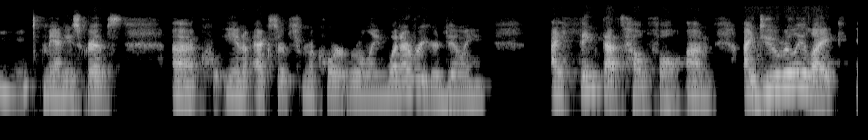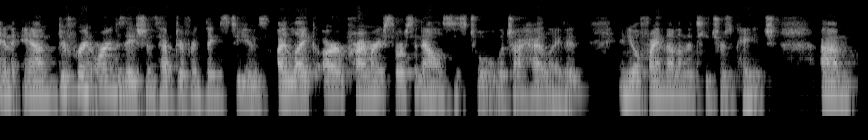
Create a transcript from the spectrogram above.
Mm-hmm. manuscripts, uh, you know, excerpts from a court ruling, whatever you're doing. I think that's helpful. Um, I do really like, and, and different organizations have different things to use. I like our primary source analysis tool, which I highlighted, and you'll find that on the teacher's page. Um,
